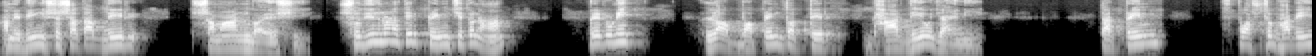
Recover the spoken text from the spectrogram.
আমি বিংশ শতাব্দীর সমান বয়সী। সুধীন্দ্রনাথের প্রেম চেতনা, প্রেরণিক লব বা প্রেম তত্ত্বের ধার দিয়েও যায়নি। তার প্রেম স্পষ্টভাবেই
